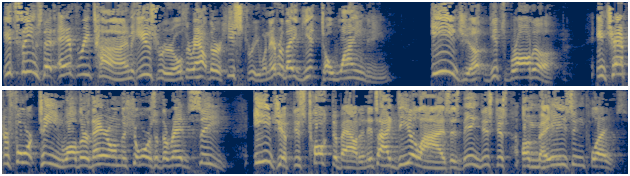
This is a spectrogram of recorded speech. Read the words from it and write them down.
It seems that every time Israel, throughout their history, whenever they get to whining, Egypt gets brought up. In chapter 14, while they're there on the shores of the Red Sea, Egypt is talked about and it's idealized as being this just amazing place.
